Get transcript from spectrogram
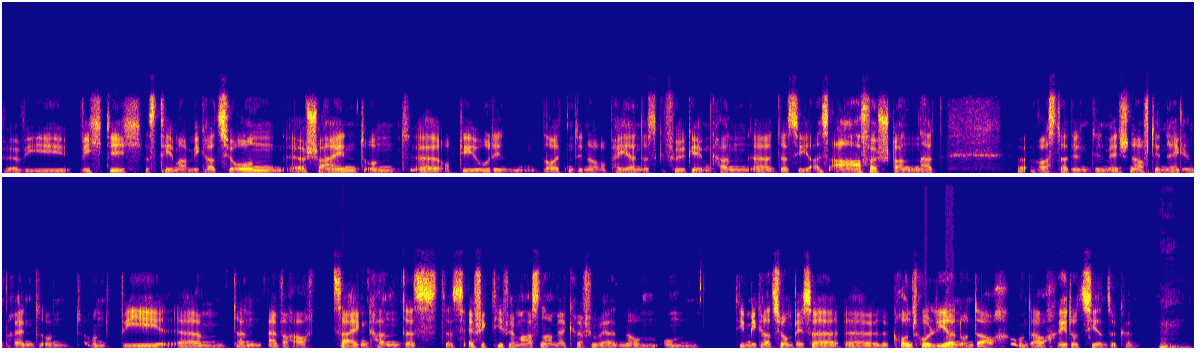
wie wichtig das Thema Migration erscheint und äh, ob die EU den Leuten, den Europäern das Gefühl geben kann, äh, dass sie als A verstanden hat, was da den, den Menschen auf den Nägeln brennt und, und B, ähm, dann einfach auch zeigen kann, dass, dass effektive Maßnahmen ergriffen werden, um, um die Migration besser äh, kontrollieren und auch, und auch reduzieren zu können. Hm.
